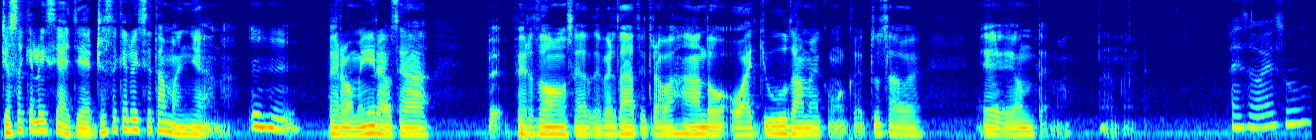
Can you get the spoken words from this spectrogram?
yo sé que lo hice ayer, yo sé que lo hice esta mañana, pero mira, o sea, perdón, o sea, de verdad estoy trabajando o ayúdame, como que tú sabes, eh, es un tema, realmente. Eso es un...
